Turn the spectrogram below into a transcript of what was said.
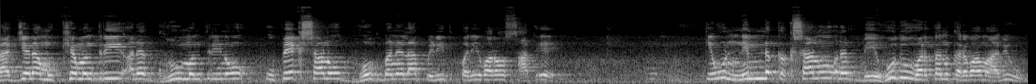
રાજ્યના મુખ્યમંત્રી અને ગૃહમંત્રીનો ઉપેક્ષાનો ભોગ બનેલા પીડિત પરિવારો સાથે કેવું નિમ્ન કક્ષાનું અને બેહુદું વર્તન કરવામાં આવ્યું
